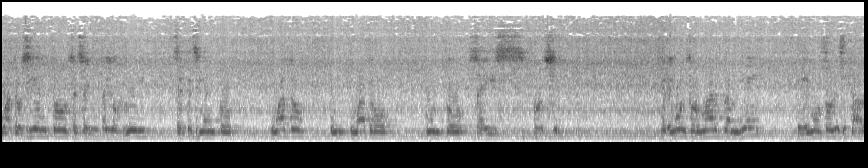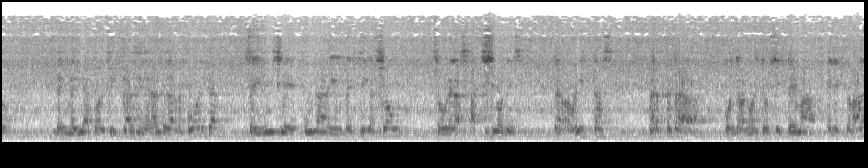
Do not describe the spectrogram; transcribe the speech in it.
462.704 un 4.6%. Queremos informar también que hemos solicitado de inmediato al fiscal general de la República se inicie una investigación sobre las acciones terroristas perpetradas contra nuestro sistema electoral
